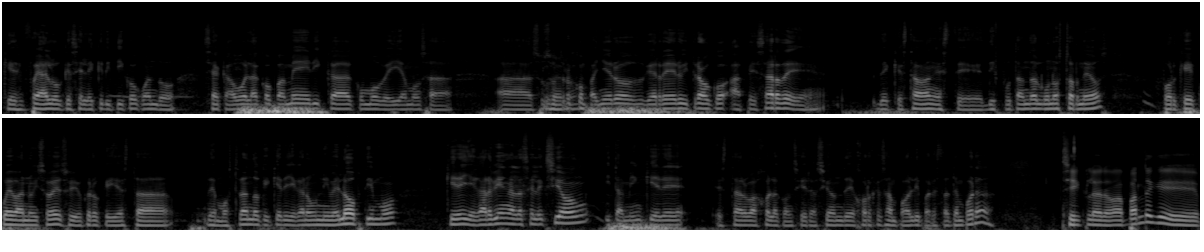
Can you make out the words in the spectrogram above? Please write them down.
Que fue algo que se le criticó cuando se acabó la Copa América, cómo veíamos a, a sus Claro. otros compañeros Guerrero y Trauco, a pesar de, de que estaban este, disputando algunos torneos, ¿por qué Cueva no hizo eso? Yo creo que ya está demostrando que quiere llegar a un nivel óptimo, quiere llegar bien a la selección y también quiere estar bajo la consideración de Jorge Sampaoli para esta temporada. Sí, claro. Aparte que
